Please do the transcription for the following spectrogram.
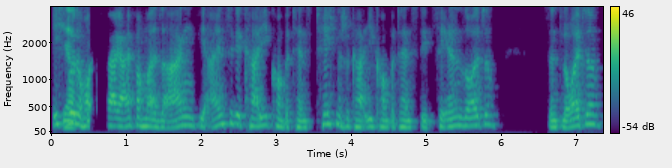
ich ja. würde heutzutage einfach mal sagen, die einzige KI-Kompetenz, technische KI-Kompetenz, die zählen sollte, sind Leute,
